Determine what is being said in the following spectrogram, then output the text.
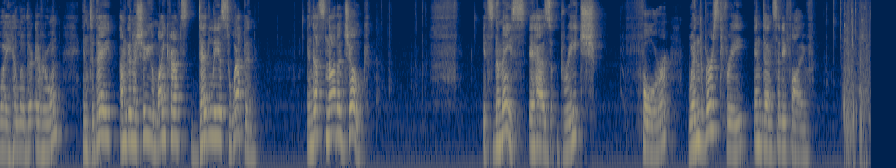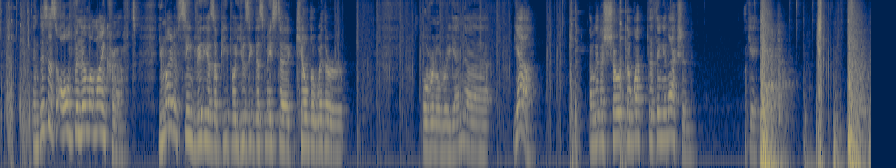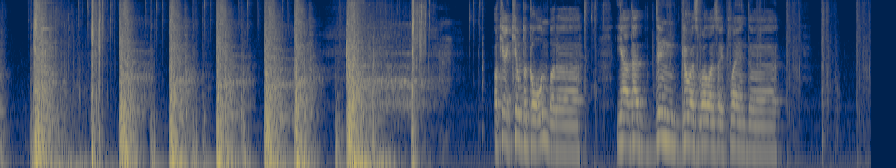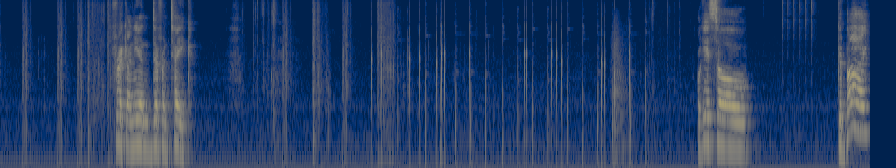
Why hello there everyone. And today I'm gonna show you Minecraft's deadliest weapon. And that's not a joke. It's the mace. It has breach 4 wind burst free and density 5 and this is all vanilla Minecraft. You might have seen videos of people using this mace to kill the wither over and over again. Uh, yeah I'm gonna show the web the thing in action. Okay. Okay, I killed the golem, but uh, yeah, that didn't go as well as I planned. Uh, frick, I need a different take. Okay, so goodbye.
